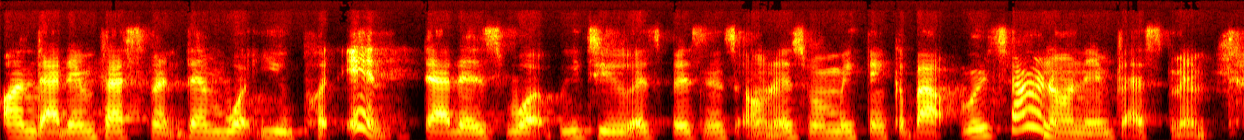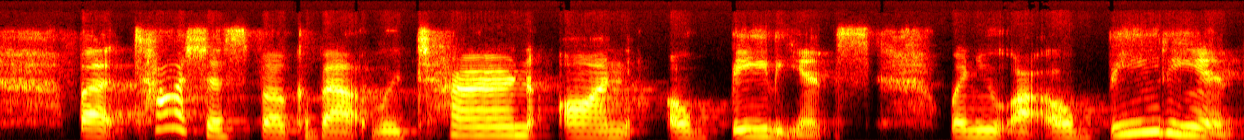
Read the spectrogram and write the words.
on that investment than what you put in. That is what we do as business owners when we think about return on investment. But Tasha spoke about return on obedience. When you are obedient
